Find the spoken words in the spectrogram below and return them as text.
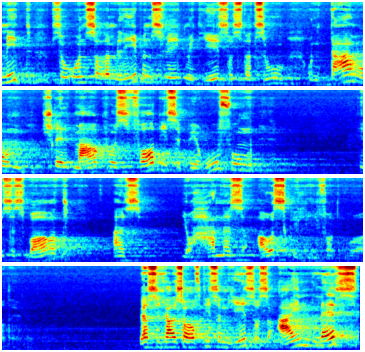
mit zu unserem Lebensweg mit Jesus dazu. Und darum stellt Markus vor diese Berufung, dieses Wort, als Johannes ausgeliefert wurde. Wer sich also auf diesen Jesus einlässt,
